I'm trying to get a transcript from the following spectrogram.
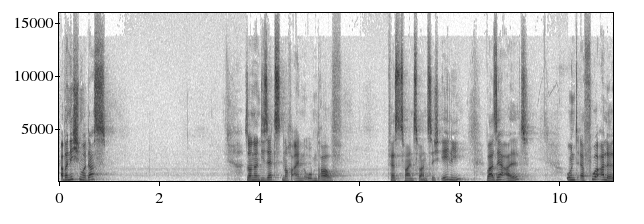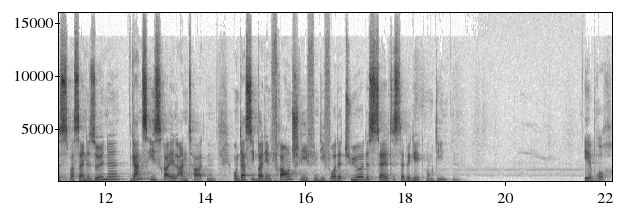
Aber nicht nur das, sondern die setzt noch einen obendrauf. Vers 22. Eli war sehr alt und erfuhr alles, was seine Söhne ganz Israel antaten und dass sie bei den Frauen schliefen, die vor der Tür des Zeltes der Begegnung dienten. Ehebruch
